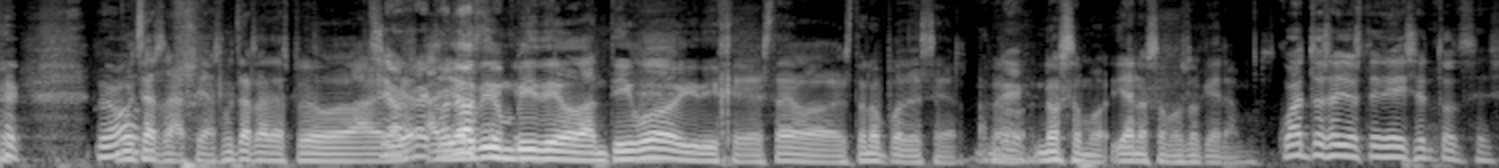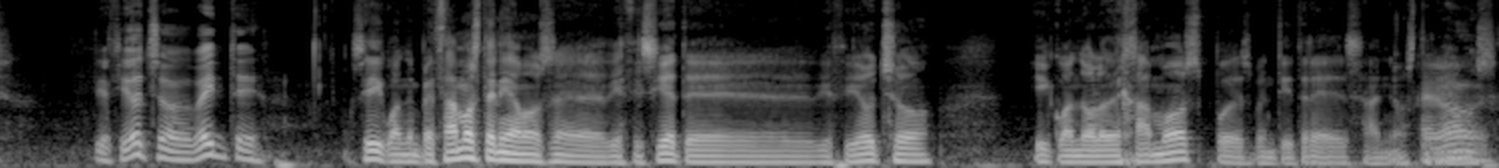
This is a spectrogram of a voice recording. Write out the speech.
Muchas gracias, muchas gracias. Pero ayer, vi un vídeo antiguo y dije, esto, esto no puede ser. No, somos, ya no somos lo que éramos. ¿Cuántos años teníais entonces? ¿18, 20? Sí, cuando empezamos teníamos 17, eh, 18 y cuando lo dejamos, pues 23 años teníamos.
